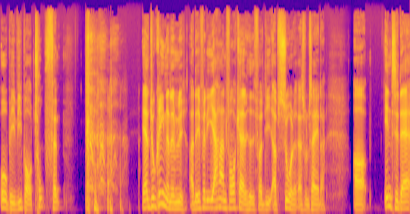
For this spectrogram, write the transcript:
OB Viborg 2-5. ja, du griner nemlig, og det er fordi, jeg har en forkærlighed for de absurde resultater. Og indtil da,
